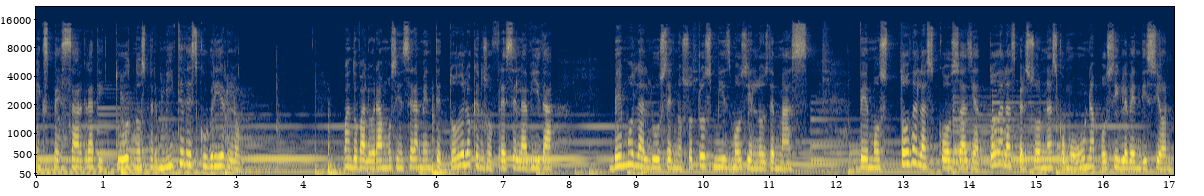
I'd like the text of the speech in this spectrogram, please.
Expresar gratitud nos permite descubrirlo. Cuando valoramos sinceramente todo lo que nos ofrece la vida, vemos la luz en nosotros mismos y en los demás. Vemos todas las cosas y a todas las personas como una posible bendición.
